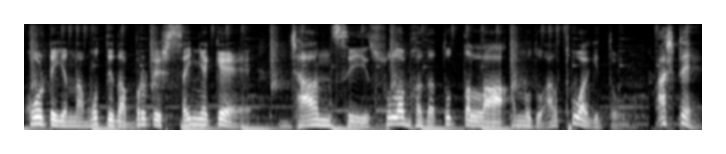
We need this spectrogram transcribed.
ಕೋಟೆಯನ್ನು ಮುತ್ತಿದ ಬ್ರಿಟಿಷ್ ಸೈನ್ಯಕ್ಕೆ ಝಾನ್ಸಿ ಸುಲಭದ ತುತ್ತಲ್ಲ ಅನ್ನೋದು ಅರ್ಥವಾಗಿತ್ತು. ಅಷ್ಟೇ,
